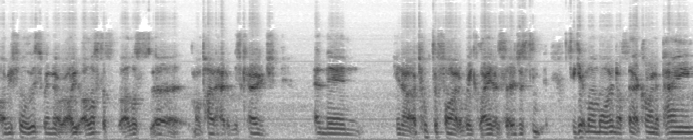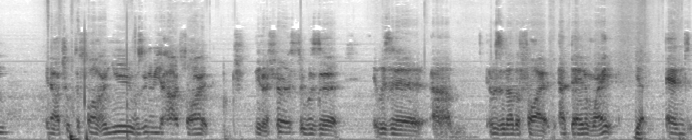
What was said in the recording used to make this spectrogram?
Or before this win, I, I lost. A, I lost. Uh, my partner had a miscarriage, and then you know I took the fight a week later. So just to, to get my mind off that kind of pain, you know, I took the fight. I knew it was going to be a hard fight. You know, first it was a, it was a, um, it was another fight at bantamweight Yeah, and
